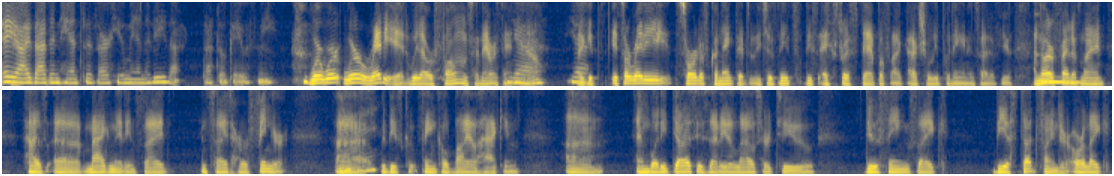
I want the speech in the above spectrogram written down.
AI that enhances our humanity, that that's okay with me. where we're we're already it with our phones and everything. You know. Yeah. Like it's it's already sort of connected. It just needs this extra step of like actually putting it inside of you. Another friend of Mm. mine has a magnet inside inside her finger uh, Okay. with this thing called biohacking. Um, and what it does is that it allows her to do things like be a stud finder or like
